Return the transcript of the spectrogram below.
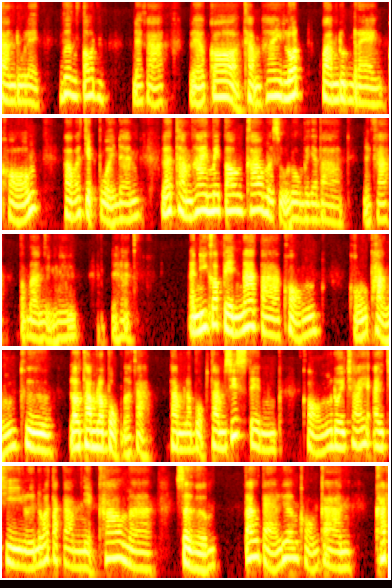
การดูแลเบื้องต้นนะคะ แล้วก็ทำให้ลดความรุนแรงของภาวะเจ็บป่วยนั้น แล้วทำให้ไม่ต้องเข้ามาสู่โรงพยาบาลนะคะ ประมาณอย่างนี้นะคะอันนี้ก็เป็นหน้าตาของของผังคือเราทำระบบอะค่ะ ทำระบบทำซิสเต็มของโดยใช้ไอทีหรือนวัตกรรมเนี่ยเข้ามาเสริมตั้งแต่เรื่องของการคัด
